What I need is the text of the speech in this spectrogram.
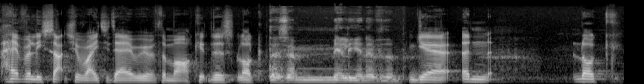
heavily saturated area of the market. There's like There's a million of them. yeah, and like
